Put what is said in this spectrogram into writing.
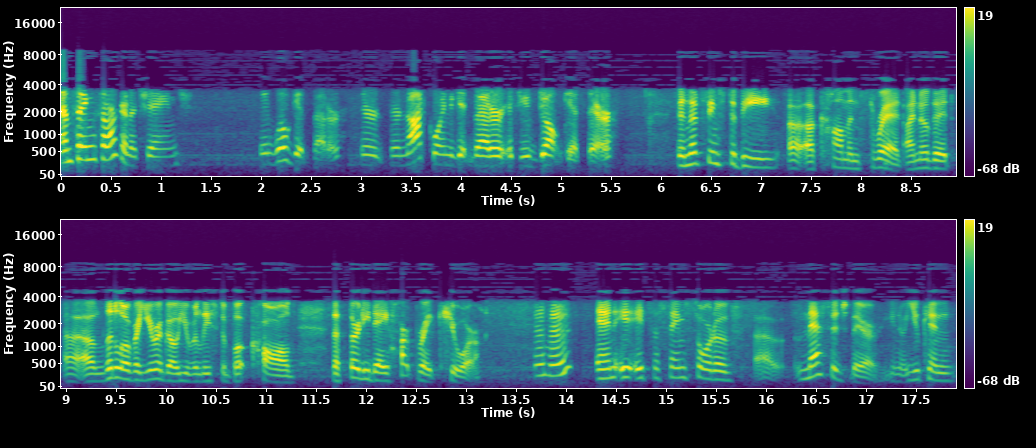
and things are going to change. They will get better. They're they're not going to get better if you don't get there. And that seems to be a, a common thread. I know that uh, a little over a year ago you released a book called The 30 Day Heartbreak Cure. Mm-hmm. And it, it's the same sort of uh, message there. You know, you can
